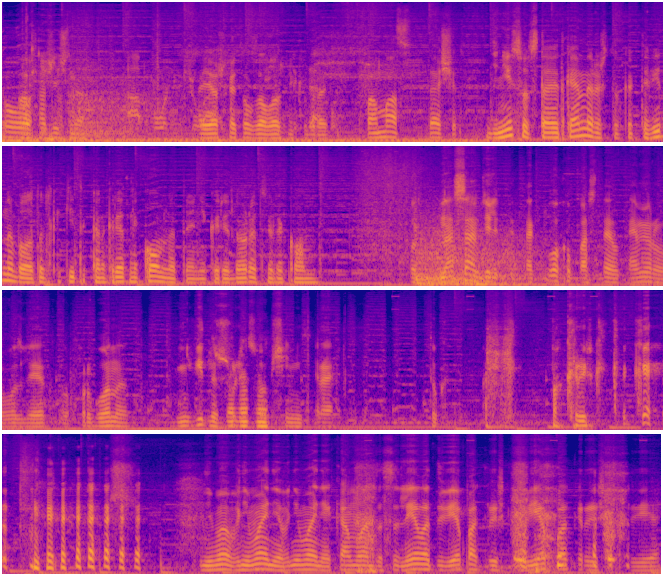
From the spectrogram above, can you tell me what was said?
О, отлично. А я ж хотел заложника брать. ФАМАС тащит. Денис вот ставит камеры, чтобы как-то видно было только какие-то конкретные комнаты, а не коридоры целиком. Вот, на самом деле ты так плохо поставил камеру возле этого фургона. Не видно же улицу Да-да-да. вообще ни хера. Только покрышка какая-то. Внима- Внимание, внимание, команда. Слева две покрышки, две покрышки, две.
